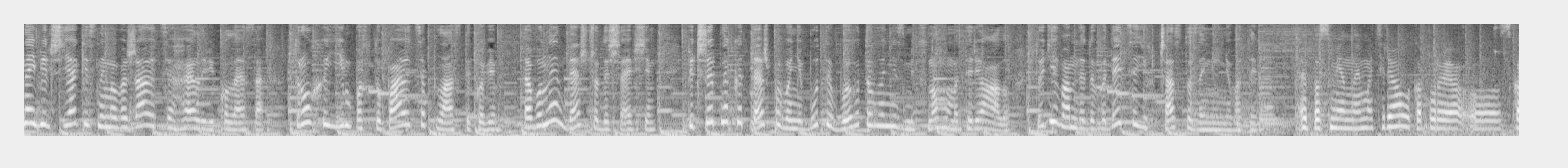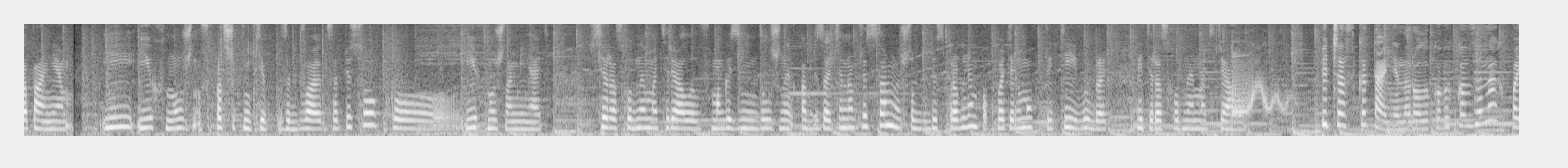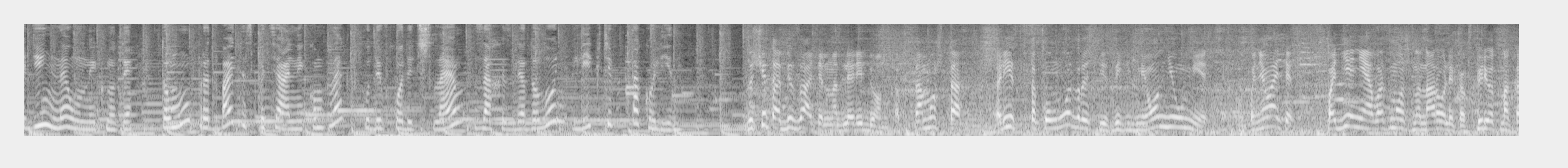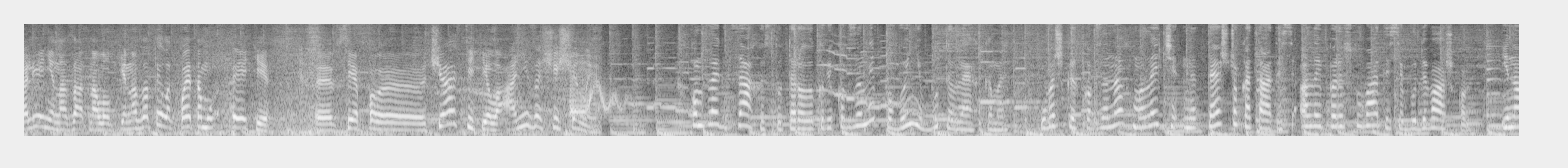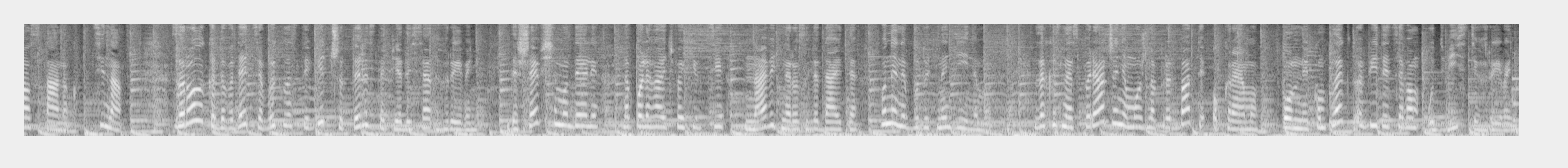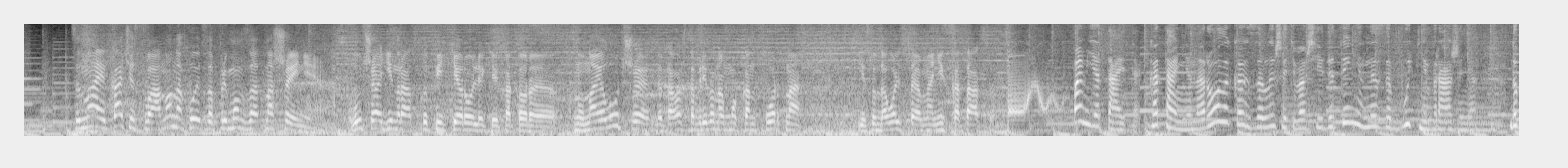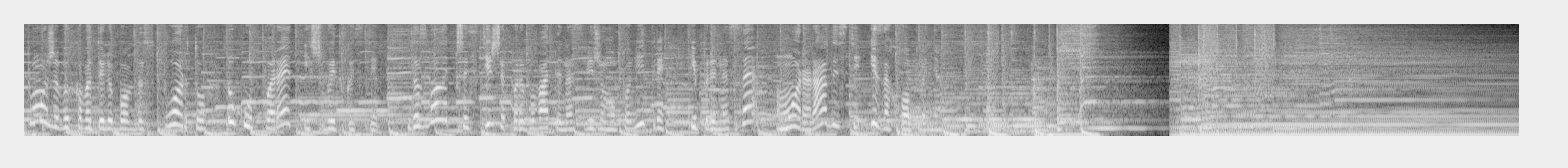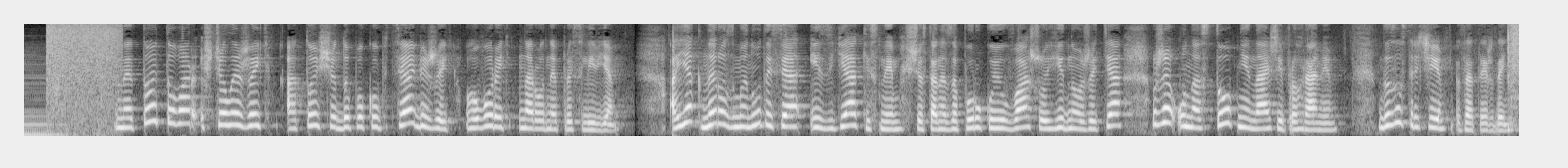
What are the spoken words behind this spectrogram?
Найбільш якісними вважаються гелеві колеса. Трохи їм поступаються пластикові, та вони дещо дешевші. Підшипники теж повинні бути виготовлені з міцного матеріалу. Тоді вам не доведеться їх часто замінювати. Это сменные материалы, которые э, с катанием. И их нужно, в подшипники забивается песок, э, их нужно менять. Все расходные материалы в магазине должны обязательно представлены, чтобы без проблем покупатель мог прийти и выбрать эти расходные материалы. Під час катання на роликових ковзанах падінь не уникнути. Тому придбайте спеціальний комплект, куди входить шлем, захист для долонь, ліктів та колін. Защита обязательно для ребенка, потому что риск в таком возрасте с детьми, он неуместен. Вы понимаете, падение возможно на роликах вперед на колени, назад на локти, на затылок, поэтому эти э, все э, части тела, они защищены. Комплект захисту та роликові ковзани повинні бути легкими. У важких ковзанах малечі не те, що кататися, але й пересуватися буде важко. І наостанок ціна. За ролики доведеться викласти від 450 гривень. Дешевші моделі, наполягають фахівці, навіть не розглядайте. Вони не будуть надійними. Захисне спорядження можна придбати окремо. Повний комплект обійдеться вам у 200 гривень. Цена и качество, оно находится в прямом соотношении. Лучше один раз купить те ролики, которые ну, наилучшие, для того, чтобы ребенок мог комфортно и с удовольствием на них кататься. Пам'ятайте, катання на роликах залишить вашій дитині незабутні враження, допоможе виховати любов до спорту, руху вперед і швидкості, дозволить частіше перебувати на свіжому повітрі і принесе море радості і захоплення. Не той товар, що лежить, а той, що до покупця біжить, говорить народне прислів'я. А як не розминутися із якісним, що стане запорукою вашого гідного життя вже у наступній нашій програмі. До зустрічі за тиждень.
